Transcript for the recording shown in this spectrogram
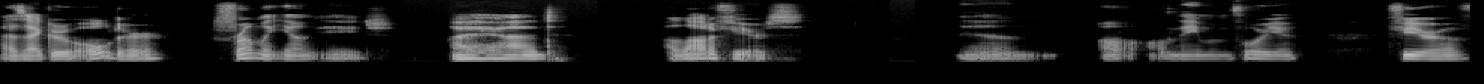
as I grew older from a young age, I had a lot of fears. And I'll, I'll name them for you fear of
